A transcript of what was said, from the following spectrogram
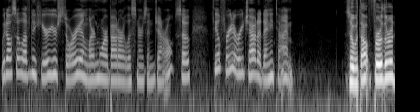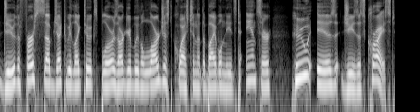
We'd also love to hear your story and learn more about our listeners in general, so feel free to reach out at any time. So, without further ado, the first subject we'd like to explore is arguably the largest question that the Bible needs to answer Who is Jesus Christ?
